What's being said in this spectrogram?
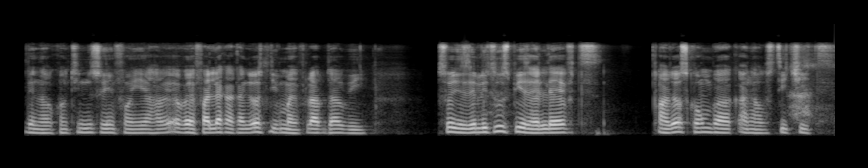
then I'll continue sewing from here however if I like I can just leave my flap that way so there's a little space I left I'll just come back and I'll stitch it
